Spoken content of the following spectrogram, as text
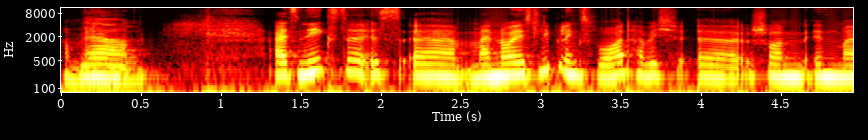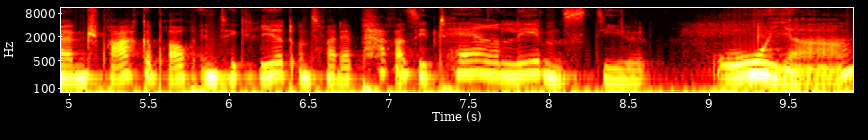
am ja. Ende. Als nächste ist äh, mein neues Lieblingswort, habe ich äh, schon in meinen Sprachgebrauch integriert, und zwar der parasitäre Lebensstil. Oh ja.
